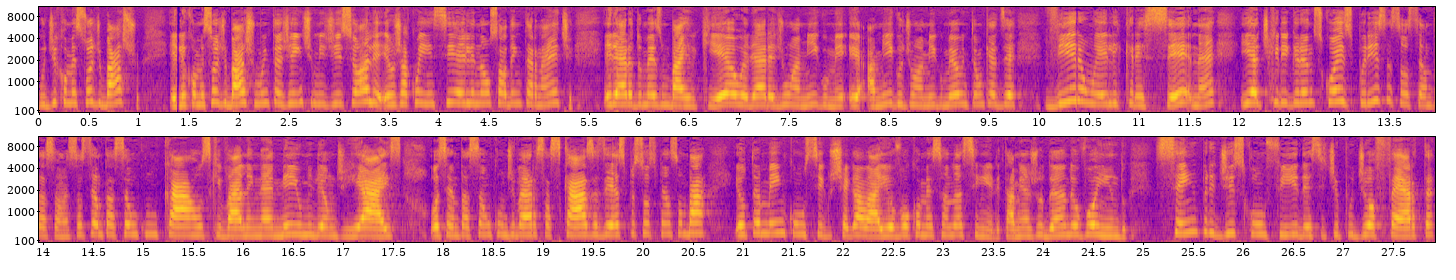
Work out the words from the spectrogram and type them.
Nego Di começou de baixo. Ele começou de baixo, muita gente me disse, olha, eu já conhecia ele não só da internet, ele era do mesmo bairro que eu, ele era de um amigo, eh, amigo de um amigo meu, então quer dizer, viram ele crescer, né, e adquirir grandes coisas. Por isso essa ostentação, essa ostentação com carros que valem, né, meio milhão de reais, ostentação com diversas casas, e as pessoas pensam, bah, eu também consigo chegar lá, e eu vou começando assim, ele está me ajudando, eu vou indo. Sempre desconfie desse tipo de oferta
